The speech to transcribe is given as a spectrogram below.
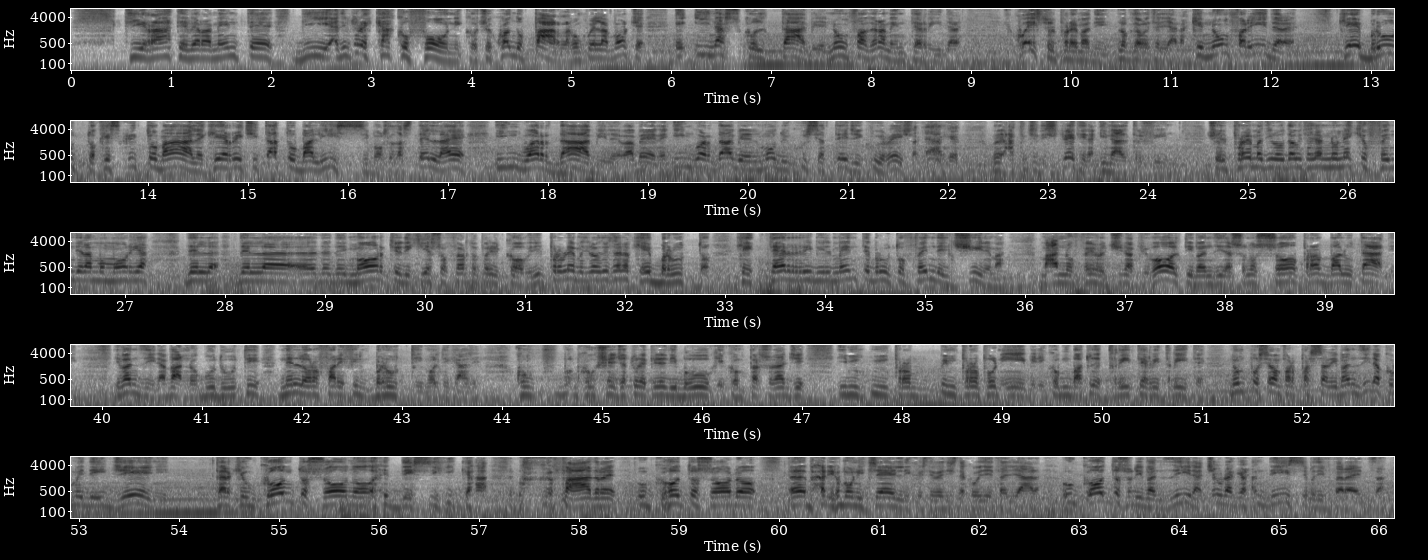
tirate veramente di addirittura è cacofonico, cioè quando parla con quella voce è inascoltabile, non fa veramente ridere questo è il problema di Lockdown Italiana, che non fa ridere, che è brutto, che è scritto male, che è recitato malissimo, la stella è inguardabile, va bene? Inguardabile nel modo in cui si atteggia, in cui recita, è anche un'attrice discreta in, in altri film. Cioè il problema di Lockdown Italiana non è che offende la memoria del, del, de, dei morti o di chi ha sofferto per il Covid, il problema di Lockdown Italiana è che è brutto, che è terribilmente brutto, offende il cinema, ma hanno offeso il cinema più volte, i Vanzina sono sopravvalutati risultati. I Vanzina vanno goduti nel loro fare film brutti in molti casi, con, con sceneggiature piene di buchi, con personaggi impro, improponibili, con battute trite e ritrite. Non possiamo far passare i Vanzina come dei geni perché un conto sono De Sica, padre, un conto sono eh, Mario Monicelli, questi registi a commedia italiana, un conto sono i Vanzina, c'è una grandissima differenza.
